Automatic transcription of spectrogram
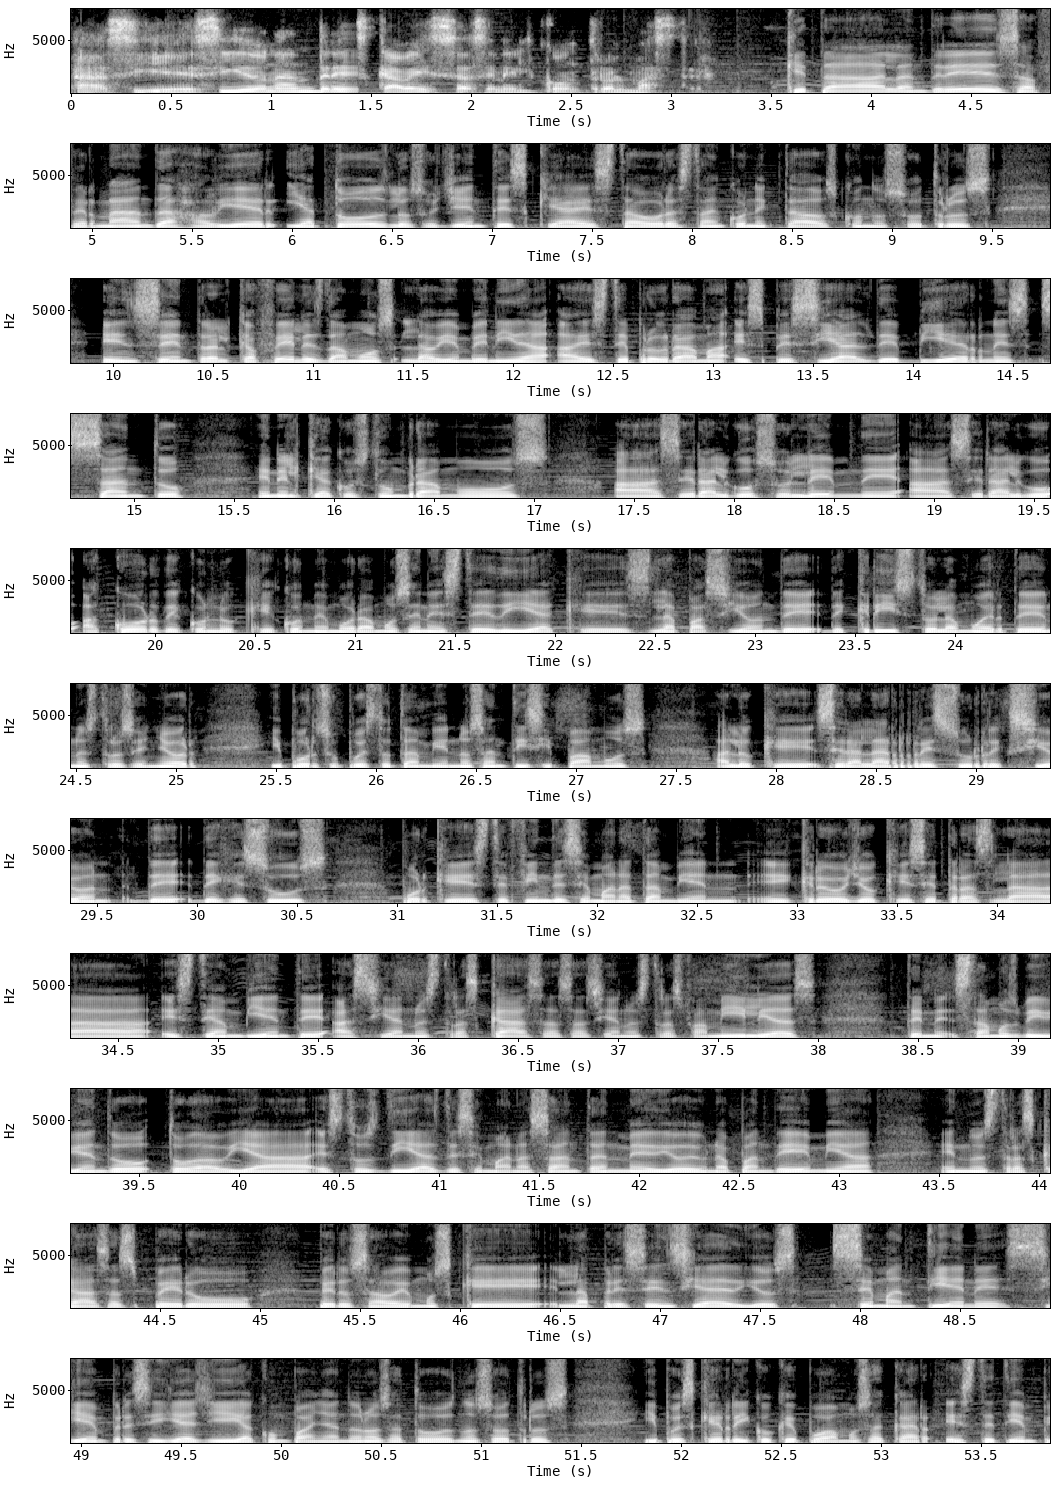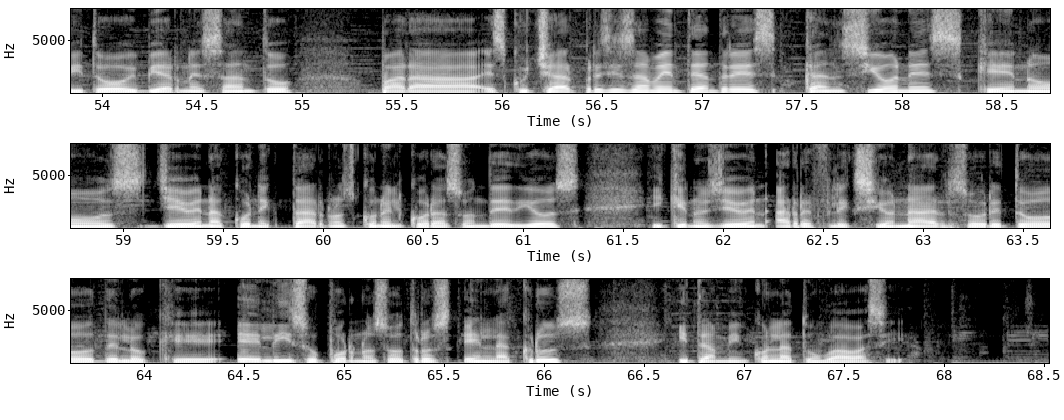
Así es, y don Andrés Cabezas en el Control Master. ¿Qué tal Andrés, a Fernanda, a Javier y a todos los oyentes que a esta hora están conectados con nosotros en Central Café? Les damos la bienvenida a este programa especial de Viernes Santo en el que acostumbramos a hacer algo solemne, a hacer algo acorde con lo que conmemoramos en este día que es la pasión de, Cristo, la muerte de nuestro Señor y por supuesto también nos anticipamos a lo que será la resurrección de, Jesús porque este fin de semana también eh, creo yo que se traslada este ambiente hacia nuestras casas, hacia nuestras familias. Estamos viviendo todavía estos días de Semana Santa en medio de una pandemia en nuestras casas, pero, pero sabemos que la presencia de Dios se mantiene, siempre sigue allí acompañándonos a todos nosotros y pues qué rico que podamos sacar este tiempito hoy Viernes Santo para escuchar precisamente, Andrés, canciones que nos lleven a conectarnos con el corazón de Dios y que nos lleven a reflexionar sobre todo de lo que Él hizo por nosotros en la cruz y también con la tumba vacía.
